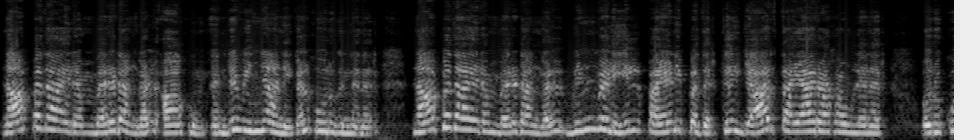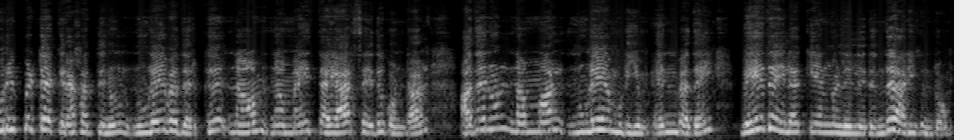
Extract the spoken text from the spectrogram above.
நாற்பதாயிரம் வருடங்கள் ஆகும் என்று விஞ்ஞானிகள் கூறுகின்றனர். நாற்பதாயிரம் வருடங்கள் விண்வெளியில் பயணிப்பதற்கு யார் தயாராக உள்ளனர்? ஒரு குறிப்பிட்ட கிரகத்தினுள் நுழைவதற்கு நாம் நம்மை தயார் செய்து கொண்டால் அதனுள் நம்மால் நுழைய முடியும் என்பதை வேத இலக்கியங்களிலிருந்து அறிகின்றோம்.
